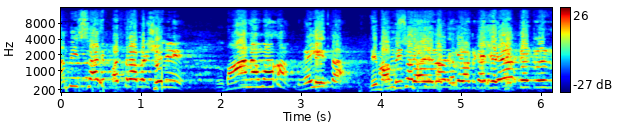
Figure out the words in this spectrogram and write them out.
ಅಮಿತ್ ಶಾ ಪತ್ರ ಬರೀತೀನಿ. ಮಾನವ ರಹಿತ. ನಿಮ್ಮ ಅಮಿತ್ ಶಾ ಏನೋ ಕರ್ನಾಟಕಕ್ಕೆ dictator.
